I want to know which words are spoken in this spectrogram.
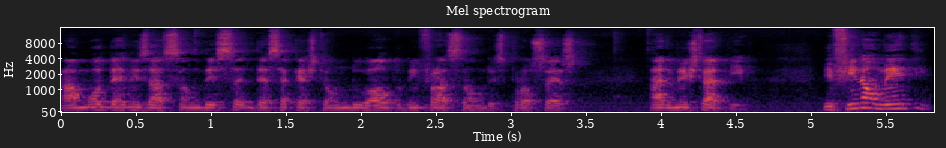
a modernização dessa, dessa questão do alto de inflação, desse processo administrativo. E, finalmente,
